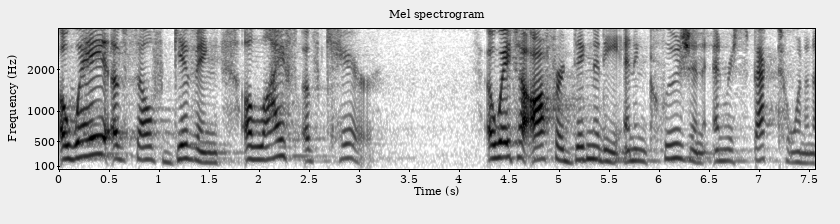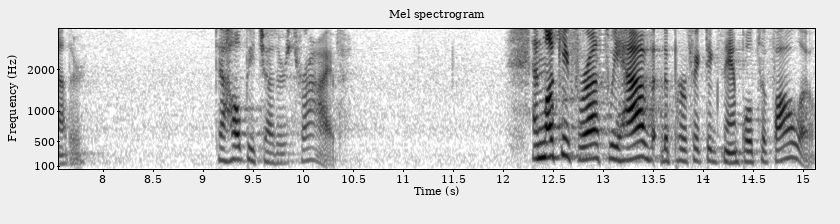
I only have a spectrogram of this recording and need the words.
a way of self giving, a life of care, a way to offer dignity and inclusion and respect to one another to help each other thrive. And lucky for us, we have the perfect example to follow.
